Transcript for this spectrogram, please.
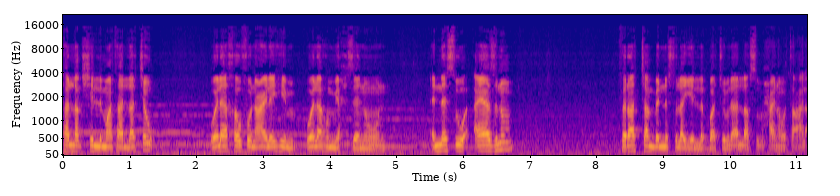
ታላቅ ሽልማት አላቸው። ወላ ኸውፉን ዐለይሂም ወላ ሁም የሕዘኑን እነሱ አያዝኑም ፍራቻም በእነሱ ላይ የለባቸው ይላል አላህ ሱብሓነሁ ወተዓላ።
